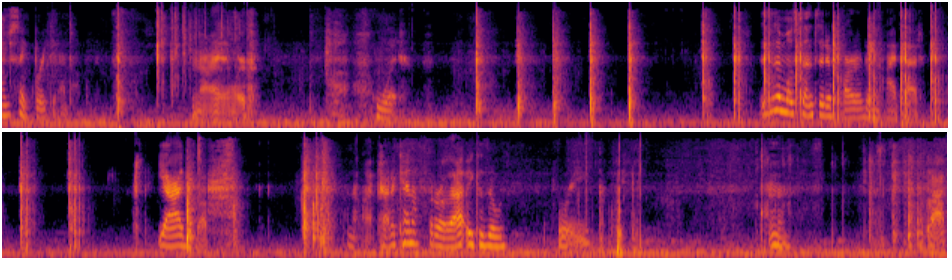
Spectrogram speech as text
I just like break it on top of it. No, it didn't work. Wood. This is the most sensitive part of an iPad. Yeah, I give up. An iPad. I cannot throw that because it would break. Mm. That.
